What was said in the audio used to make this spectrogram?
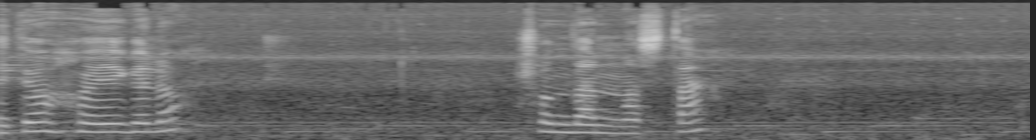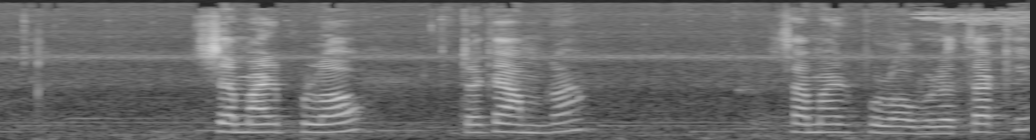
এতে হয়ে গেল সন্ধ্যার নাস্তা। শ্যামাইয়ের পোলাও, এটাকে আমরা শ্যামাইয়ের পোলাও বলে থাকি।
